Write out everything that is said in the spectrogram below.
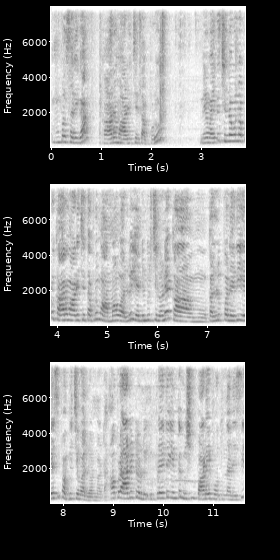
కంపల్సరీగా కారం ఆడించేటప్పుడు మేమైతే చిన్నగా ఉన్నప్పుడు కారం ఆడించేటప్పుడు మా అమ్మ వాళ్ళు ఎండుమిర్చిలోనే కా కల్లుప్పు అనేది వేసి పంపించేవాళ్ళు అనమాట అప్పుడు ఆడేటోళ్ళు ఇప్పుడైతే ఇంకా మిషన్ పాడైపోతుంది అనేసి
